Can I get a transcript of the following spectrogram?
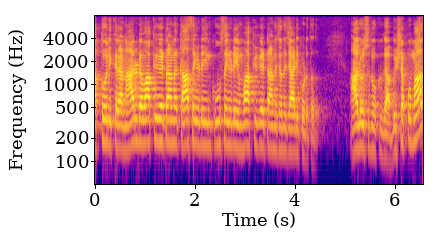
കത്തോലിക്കരാണ്. ആരുടെ വാക്ക് കേട്ടാണ്? കാസയുടെയും കൂസയുടെയും വാക്ക് കേട്ടാണ് ചെന്ന് ചാടിക്കൊടുത്തത്. ആലോചിച്ച് നോക്കുക. ബിഷപ്പുമാർ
